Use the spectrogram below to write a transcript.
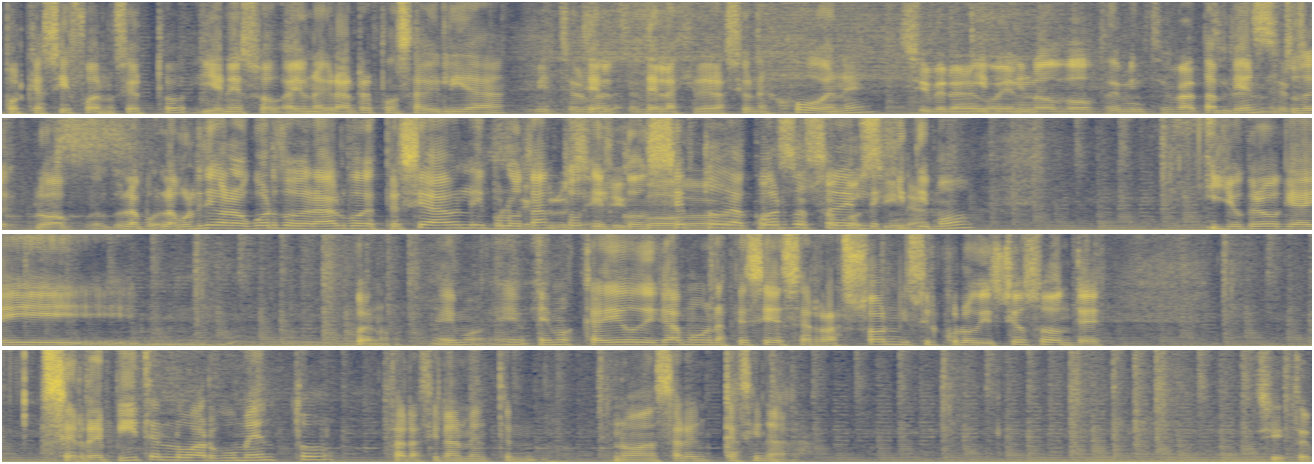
porque así fue, ¿no es cierto? Y en eso hay una gran responsabilidad de, las generaciones jóvenes. Sí, pero en el gobierno 2 de Mr. También, entonces, la, política de los acuerdos era algo despreciable y por lo tanto el concepto de acuerdo se legitimó. Y yo creo que ahí, bueno, hemos, hemos caído, digamos, en una especie de cerrazón y círculo vicioso donde se repiten los argumentos para finalmente no avanzar en casi nada. Sí, estoy,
